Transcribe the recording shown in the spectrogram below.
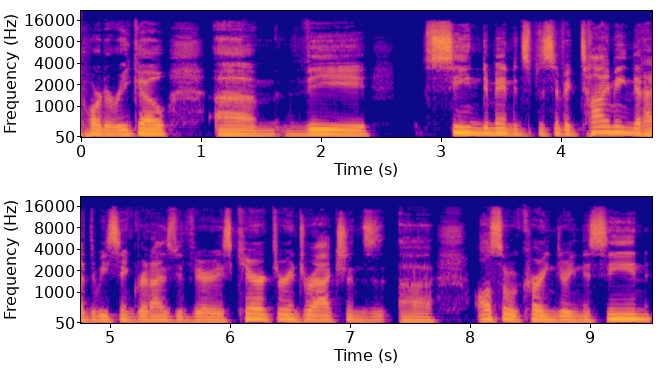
Puerto Rico. Um, the scene demanded specific timing that had to be synchronized with various character interactions uh, also occurring during the scene.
